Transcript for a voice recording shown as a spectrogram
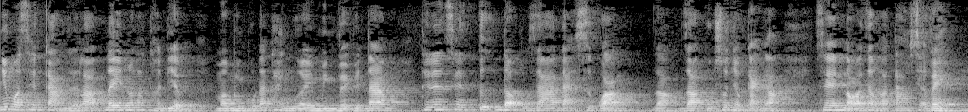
nhưng mà sen cảm thấy là đây nó là thời điểm mà mình cũng đã thành người mình về Việt Nam. Thế nên sen tự động ra đại sứ quán ra, ra cục xuất nhập cảnh ạ. Sen nói rằng là tao sẽ về.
